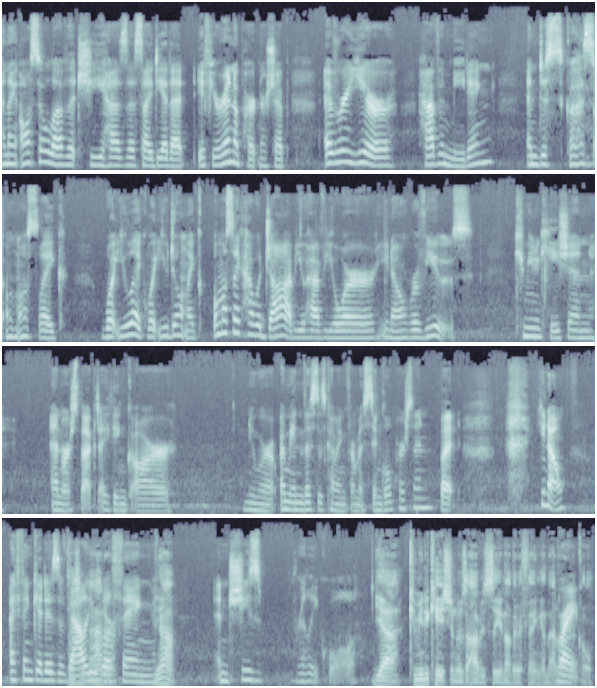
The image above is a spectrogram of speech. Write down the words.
And I also love that she has this idea that if you're in a partnership, every year have a meeting and discuss almost like what you like, what you don't like, almost like how a job you have your, you know, reviews. Communication and respect, I think, are numerous. I mean, this is coming from a single person, but, you know, I think it is a Doesn't valuable matter. thing. Yeah. And she's really cool. Yeah. Communication was obviously another thing in that Right. article.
